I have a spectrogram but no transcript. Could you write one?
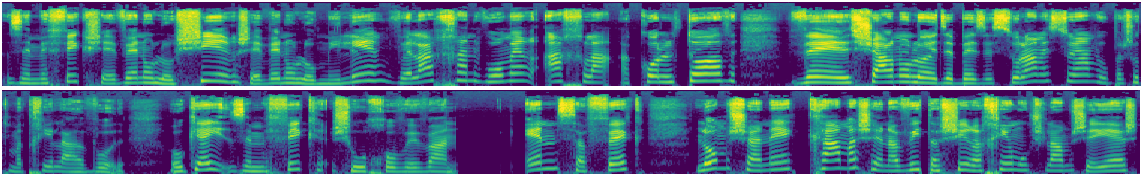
זה מפיק שהבאנו לו שיר, שהבאנו לו מילים ולחן, והוא אומר, אחלה, הכל טוב, ושרנו לו את זה באיזה סולם מסוים, והוא פשוט מתחיל לעבוד, אוקיי? זה מפיק שהוא חובבן. אין ספק, לא משנה כמה שנביא את השיר הכי מושלם שיש,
